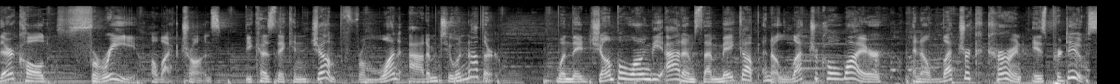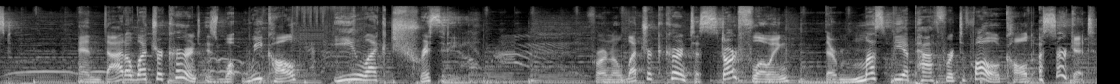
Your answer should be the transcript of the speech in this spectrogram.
They're called free electrons because they can jump from one atom to another. When they jump along the atoms that make up an electrical wire, an electric current is produced. And that electric current is what we call electricity. For an electric current to start flowing, there must be a path for it to follow called a circuit.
